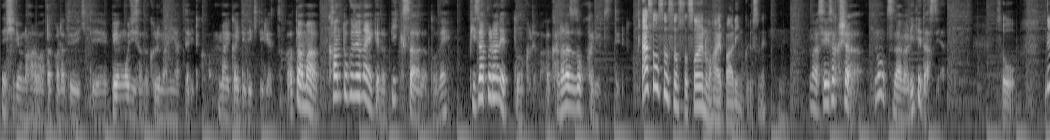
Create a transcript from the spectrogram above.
ね死霊のはらわたから出てきて、弁護士さんの車になったりとか、毎回出てきてるやつとか、あとはまあ、監督じゃないけど、ピクサーだとね、ピザプラネットの車が必ずどこかに映ってるあそうそうそうそう。そういうのもハイパーリンクですね。うん。まあ、制作者のつながりで出すやつ。そう。で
